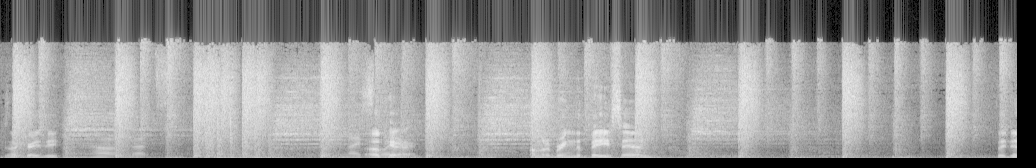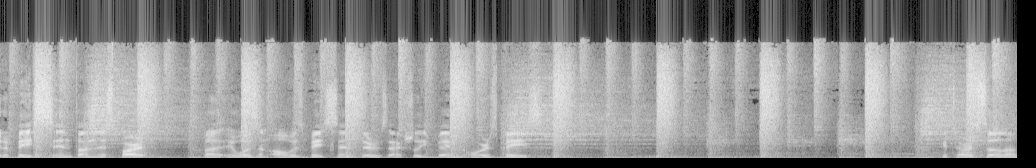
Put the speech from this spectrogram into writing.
Isn't that crazy? Oh, that's a nice Okay. layer. I'm gonna bring the bass in. They did a bass synth on this part, but it wasn't always bass synth. There was actually Ben Orr's bass. Guitar solo.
